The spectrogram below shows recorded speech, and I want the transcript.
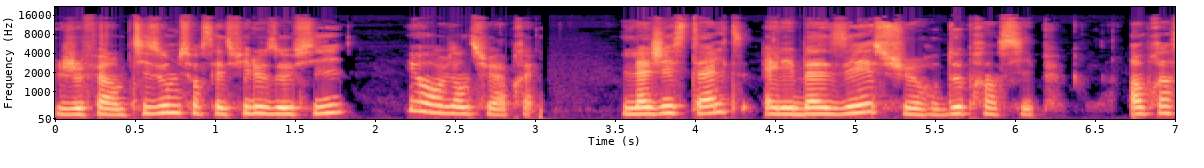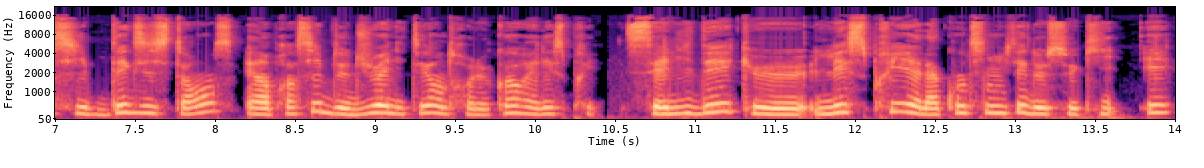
je fais un petit zoom sur cette philosophie et on revient dessus après. La gestalt, elle est basée sur deux principes. Un principe d'existence et un principe de dualité entre le corps et l'esprit. C'est l'idée que l'esprit est la continuité de ce qui est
